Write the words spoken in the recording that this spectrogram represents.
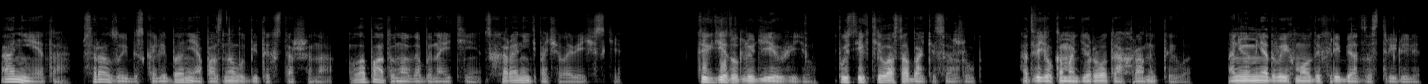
а не это. Сразу и без колебаний опознал убитых старшина. Лопату надо бы найти, схоронить по-человечески. «Ты где тут людей увидел? Пусть их тела собаки сожрут», — ответил командир роты охраны тыла. «Они у меня двоих молодых ребят застрелили,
